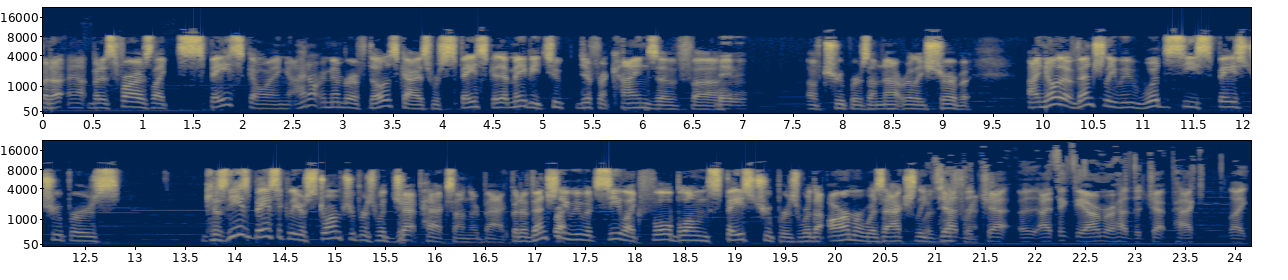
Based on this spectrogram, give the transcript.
but uh, uh, but as far as like space going I don't remember if those guys were space there may be two different kinds of uh, Maybe. of troopers I'm not really sure but I know that eventually we would see space troopers because these basically are stormtroopers with jetpacks on their back. But eventually we would see like full blown space troopers where the armor was actually Was had the different. jet? Uh, I think the armor had the jetpack like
